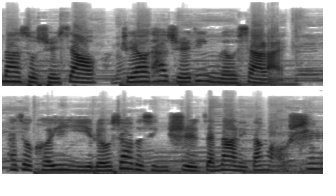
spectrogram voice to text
那所学校，只要她决定留下来，她就可以以留校的形式在那里当老师。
